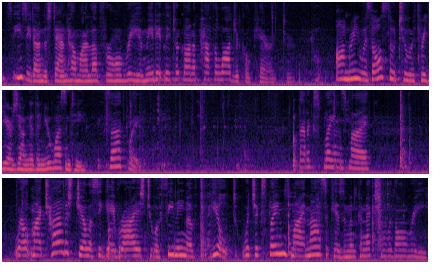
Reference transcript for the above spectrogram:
It's easy to understand how my love for Henri immediately took on a pathological character. Henri was also two or three years younger than you, wasn't he? Exactly. That explains my. Well, my childish jealousy gave rise to a feeling of guilt, which explains my masochism in connection with Henri.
